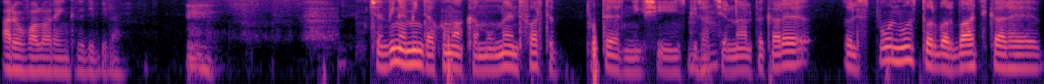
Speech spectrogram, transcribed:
are o valoare incredibilă. Ce îmi vine în minte acum ca moment foarte puternic și inspirațional uh-huh. pe care îl spun multor bărbați care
